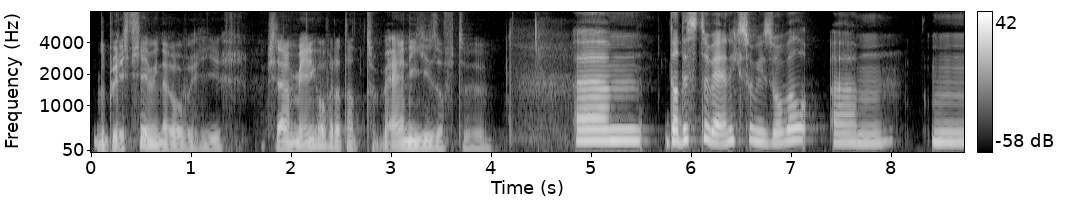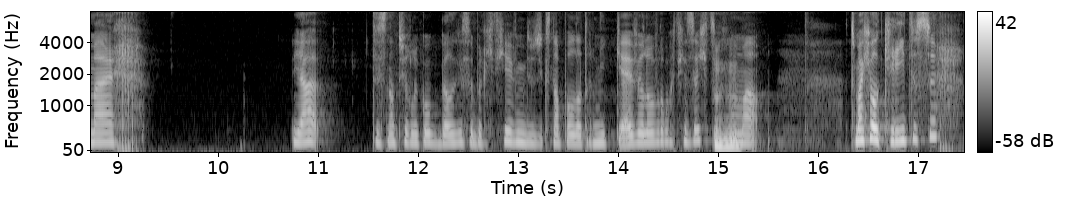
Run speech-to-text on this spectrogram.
de berichtgeving daarover hier? Heb je daar een mening over dat dat te weinig is of te... Ehm, dat is te weinig, sowieso wel. Ehm, maar ja, het is natuurlijk ook Belgische berichtgeving, dus ik snap wel dat er niet veel over wordt gezegd. Mhm. Maar het mag wel kritischer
